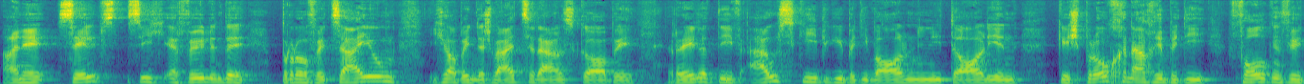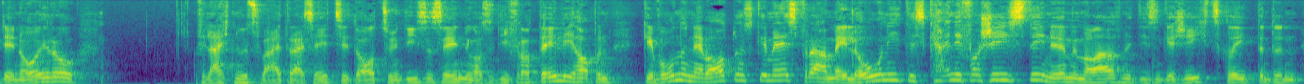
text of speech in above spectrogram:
eine selbst sich erfüllende Prophezeiung. Ich habe in der Schweizer Ausgabe relativ ausgiebig über die Wahlen in Italien gesprochen, auch über die Folgen für den Euro. Vielleicht nur zwei, drei Sätze dazu in dieser Sendung. Also die Fratelli haben gewonnen, erwartungsgemäß. Frau Meloni, das ist keine Faschistin. Hören wir mal auf mit diesen geschichtsklitternden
